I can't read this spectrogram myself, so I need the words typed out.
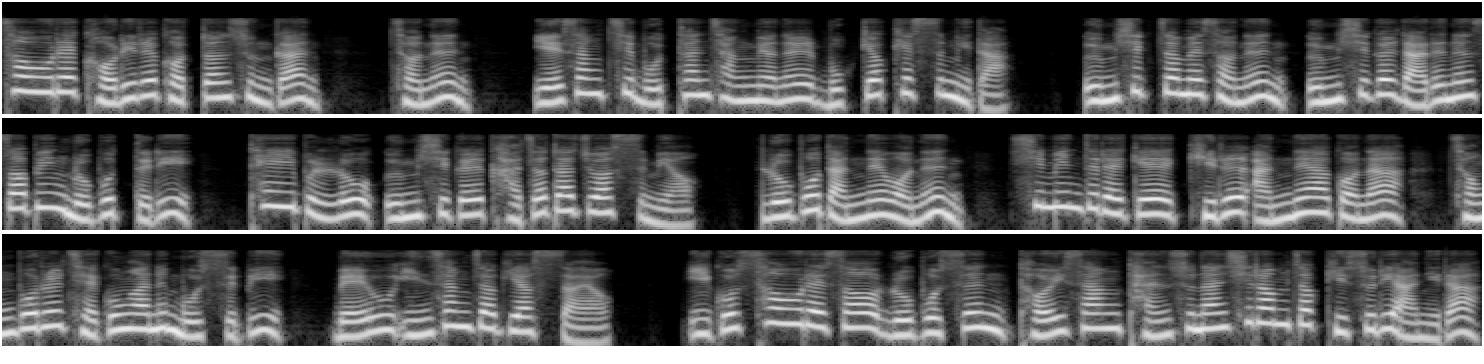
서울의 거리를 걷던 순간 저는 예상치 못한 장면을 목격했습니다. 음식점에서는 음식을 나르는 서빙 로봇들이 테이블로 음식을 가져다 주었으며 로봇 안내원은 시민들에게 길을 안내하거나 정보를 제공하는 모습이 매우 인상적이었어요. 이곳 서울에서 로봇은 더 이상 단순한 실험적 기술이 아니라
